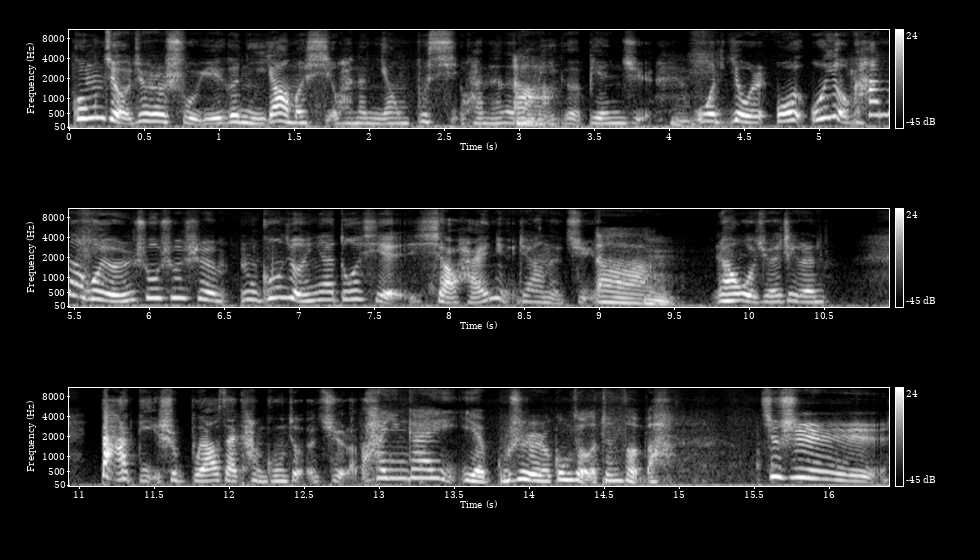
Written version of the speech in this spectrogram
宫九就是属于一个你要么喜欢他，你要么不喜欢他的那么一个编剧。我有我我有看到过有人说说是嗯，宫九应该多写小孩女这样的剧，啊，嗯，然后我觉得这个人大抵是不要再看宫九的剧了吧。他应该也不是宫九的真粉吧？就是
